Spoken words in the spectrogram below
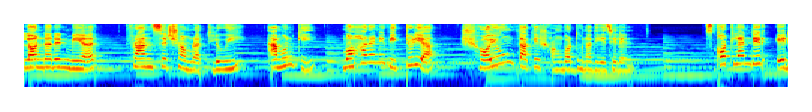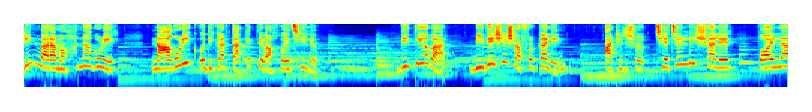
লন্ডনের মেয়র ফ্রান্সের সম্রাট লুই, এমনকি মহারানী ভিক্টোরিয়া স্বয়ং তাকে সংবর্ধনা দিয়েছিলেন। স্কটল্যান্ডের এডিনবারা মহানগরীর নাগরিক অধিকার তাকে দেওয়া হয়েছিল। দ্বিতীয়বার বিদেশে সফরকালীন আঠেরোশো ছেচল্লিশ সালের পয়লা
